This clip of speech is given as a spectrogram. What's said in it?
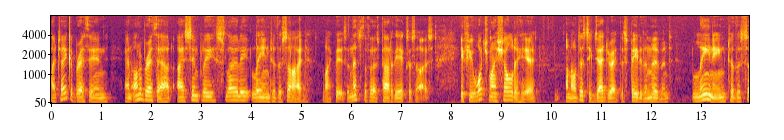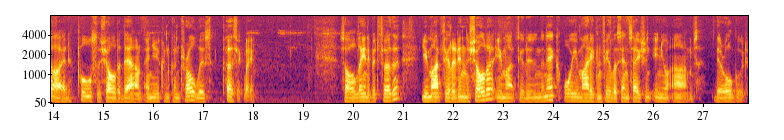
I take a breath in, and on a breath out, I simply slowly lean to the side like this. And that's the first part of the exercise. If you watch my shoulder here, and I'll just exaggerate the speed of the movement, leaning to the side pulls the shoulder down and you can control this perfectly. So I'll lean a bit further. You might feel it in the shoulder, you might feel it in the neck, or you might even feel the sensation in your arms. They're all good.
